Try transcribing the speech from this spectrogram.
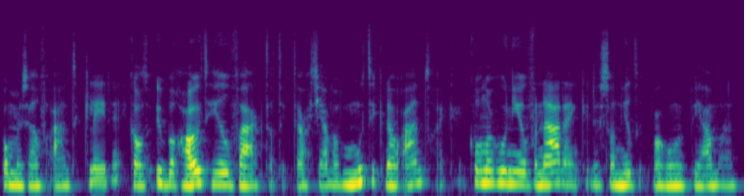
om mezelf aan te kleden. Ik had überhaupt heel vaak dat ik dacht, ja, wat moet ik nou aantrekken? Ik kon er gewoon niet over nadenken, dus dan hield ik maar gewoon mijn pyjama aan.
